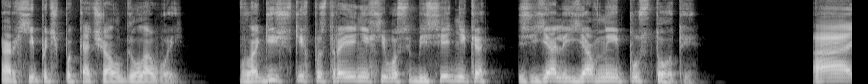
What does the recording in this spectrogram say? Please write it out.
Архипыч покачал головой. В логических построениях его собеседника зияли явные пустоты. «А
